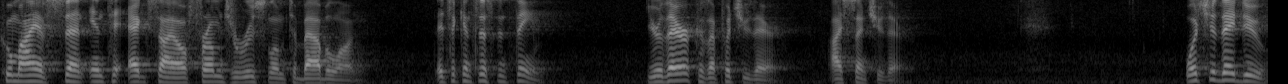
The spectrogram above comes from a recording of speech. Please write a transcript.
whom I have sent into exile from Jerusalem to Babylon. It's a consistent theme. You're there because I put you there, I sent you there. What should they do?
